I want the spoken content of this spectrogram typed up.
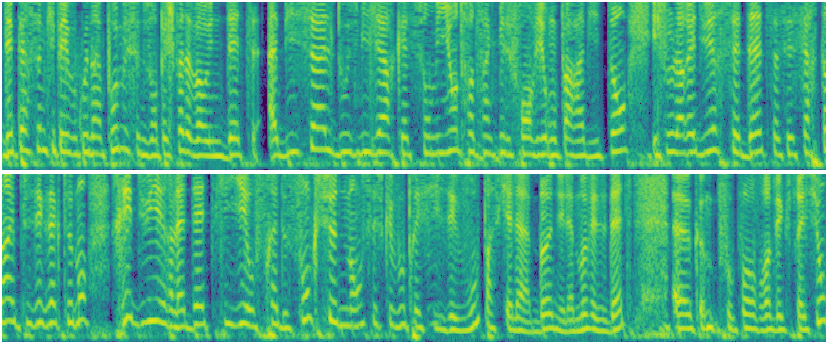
Des personnes qui payent beaucoup d'impôts, mais ça ne nous empêche pas d'avoir une dette abyssale, 12 milliards 400 millions, 35 000 francs environ par habitant. Il faut la réduire, cette dette, ça c'est certain, et plus exactement, réduire la dette liée aux frais de fonctionnement, c'est ce que vous précisez, vous, parce qu'il y a la bonne et la mauvaise dette, euh, comme pour, pour reprendre l'expression.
